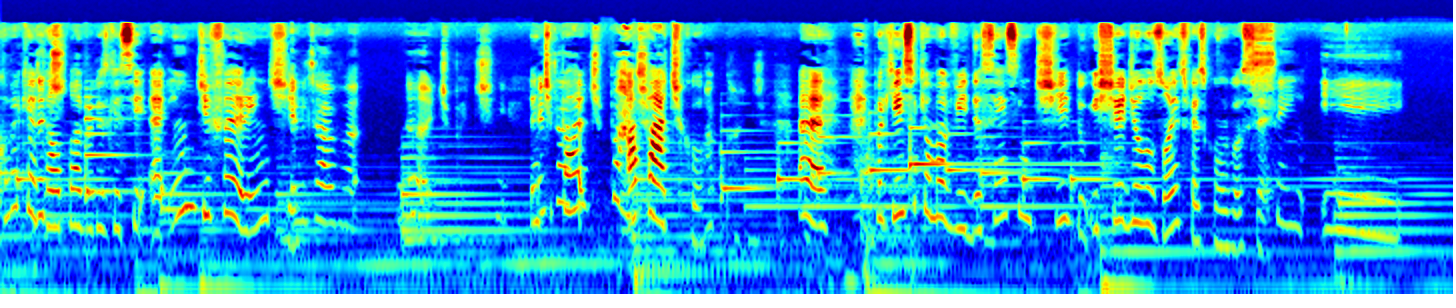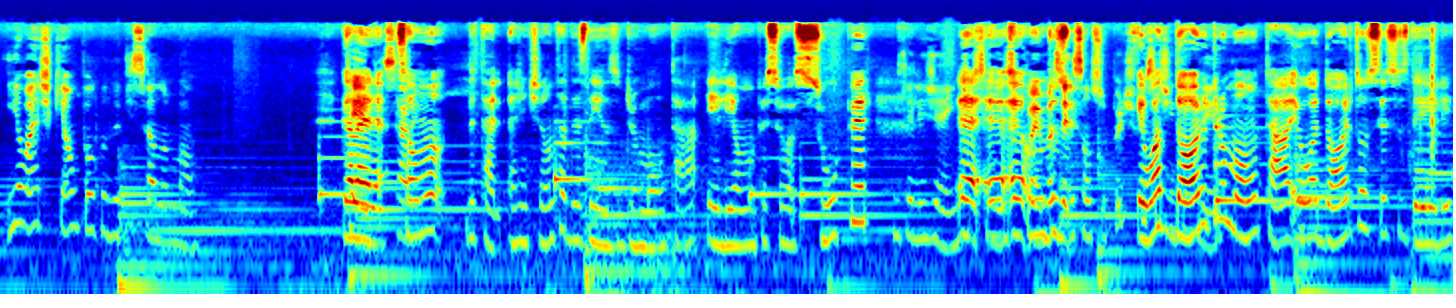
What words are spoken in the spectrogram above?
Como é que é De- aquela palavra que eu esqueci? É indiferente. Ele tava. Ah, antipatia. Tava antipático. Apático. Apático. É, porque isso que é uma vida sem sentido e cheia de ilusões faz com você. Sim, e. E eu acho que é um pouco do que Salomão. Galera, só um detalhe: a gente não tá desenhando o Drummond, tá? Ele é uma pessoa super. Inteligente. É, assim, é- os é um poemas dos- dele são super difíceis. Eu adoro o. Drummond, tá? Eu adoro todos os textos dele.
